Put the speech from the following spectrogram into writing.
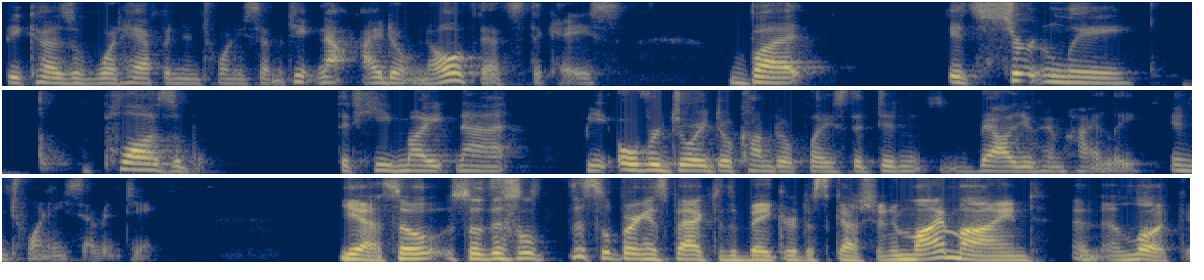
because of what happened in 2017. Now, I don't know if that's the case, but it's certainly plausible that he might not be overjoyed to come to a place that didn't value him highly in 2017. Yeah, so so this will this will bring us back to the Baker discussion. In my mind, and, and look,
